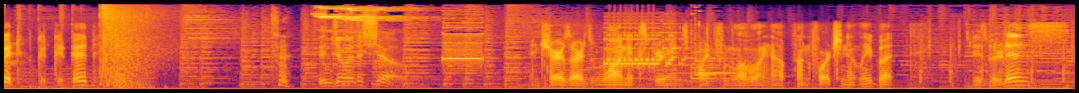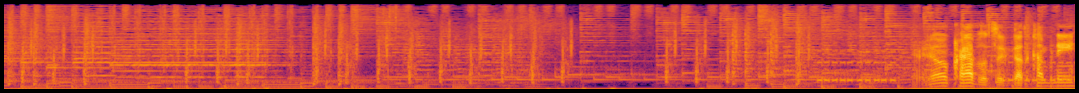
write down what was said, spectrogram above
Good, good, good, good. Enjoy the show. And Scherazard's one experience point from leveling up, unfortunately, but it is what it is. There we go. Crab looks like we got the company.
